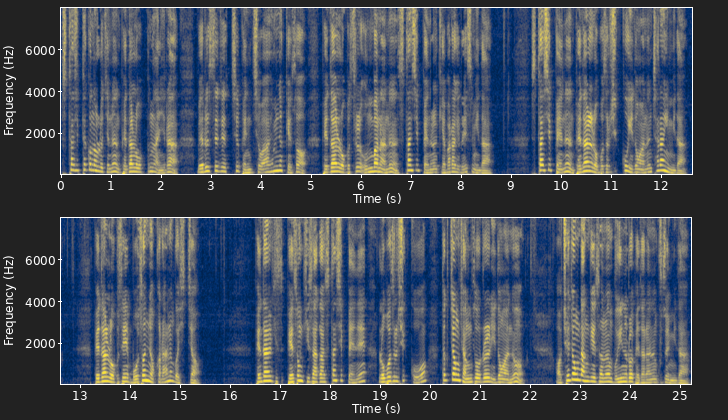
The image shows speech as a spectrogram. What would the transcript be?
스타쉽 테크놀로지는 배달 로봇뿐 아니라 메르세데스 벤츠와 협력해서 배달 로봇을 운반하는 스타쉽 밴을 개발하기도 했습니다. 스타쉽 밴은 배달 로봇을 싣고 이동하는 차량입니다. 배달 로봇의 모선 역할을 하는 것이죠. 배달 기, 배송 기사가 스타쉽 밴에 로봇을 싣고 특정 장소를 이동한 후 어, 최종 단계에서는 무인으로 배달하는 구조입니다.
